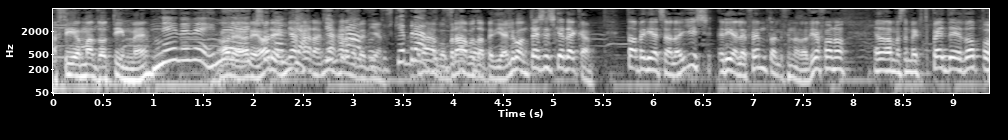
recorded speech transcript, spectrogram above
Αυτή η ομάδα, το team, ε. Ναι, ναι, ναι. Είναι Ωραία, ωραία, έξω ωραία. Μια καρδιά. χαρά, Και μια χαρά τα μπράβο παιδιά. τους, και μπράβο, μπράβο, τους, μπράβο θα τα πω. παιδιά. Λοιπόν, 4 και 10. Τα παιδιά της αλλαγής, Real FM, το αληθινό ραδιόφωνο. Εδώ θα είμαστε μέχρι τις 5. Εδώ, πω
